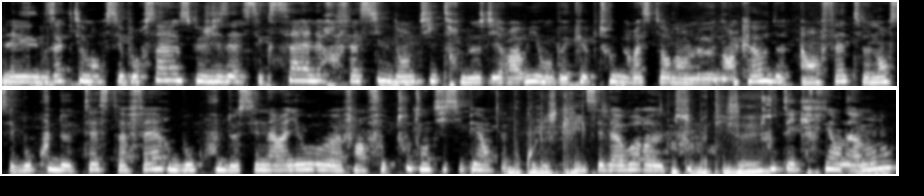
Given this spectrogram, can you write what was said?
Exactement. C'est pour ça, ce que je disais, c'est que ça a l'air facile dans le titre de se dire ah oui, on backup tout, le reste dans le dans le cloud. En fait, non, c'est beaucoup de tests à faire, beaucoup de scénarios. Euh, enfin, faut tout anticiper en fait. Beaucoup de scripts. C'est d'avoir euh, tout, écrit en amont,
